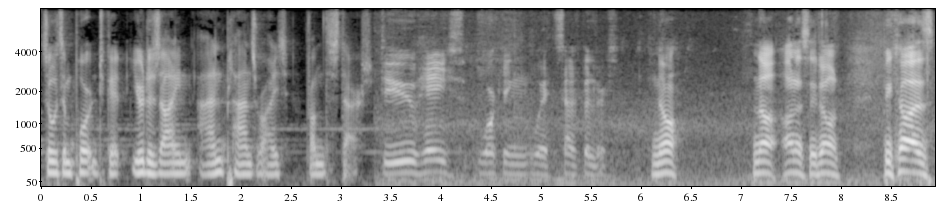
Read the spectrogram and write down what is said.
So it's important to get your design and plans right from the start. Do you hate working with self builders? No, no, honestly don't. Because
